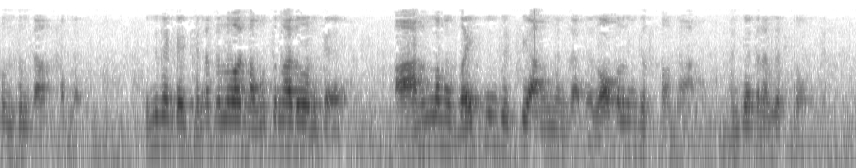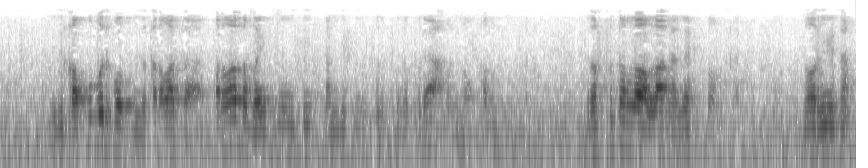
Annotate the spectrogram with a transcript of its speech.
ఫుల్ఫిల్ కాక్కర్లేదు. ఎందుకంటే చిన్నపిల్లవాడు నవ్వుతున్నాడు అంటే ఆ ఆనందము బయట నుంచి వచ్చి ఆనందం కాదు లోపల నుంచి వస్తుంది ఆనందం. అంచేత నవ్విస్తూ ఉంటుంది ఇది కప్పుబడిపోతుంది తర్వాత. తర్వాత బయట నుంచి కండిషన్స్ వచ్చినప్పుడే ఆనందం కలుగుతుంది. ప్రస్తుతంలో అలా నవ్వేస్తూ ఉంటాయి నో రీజన్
